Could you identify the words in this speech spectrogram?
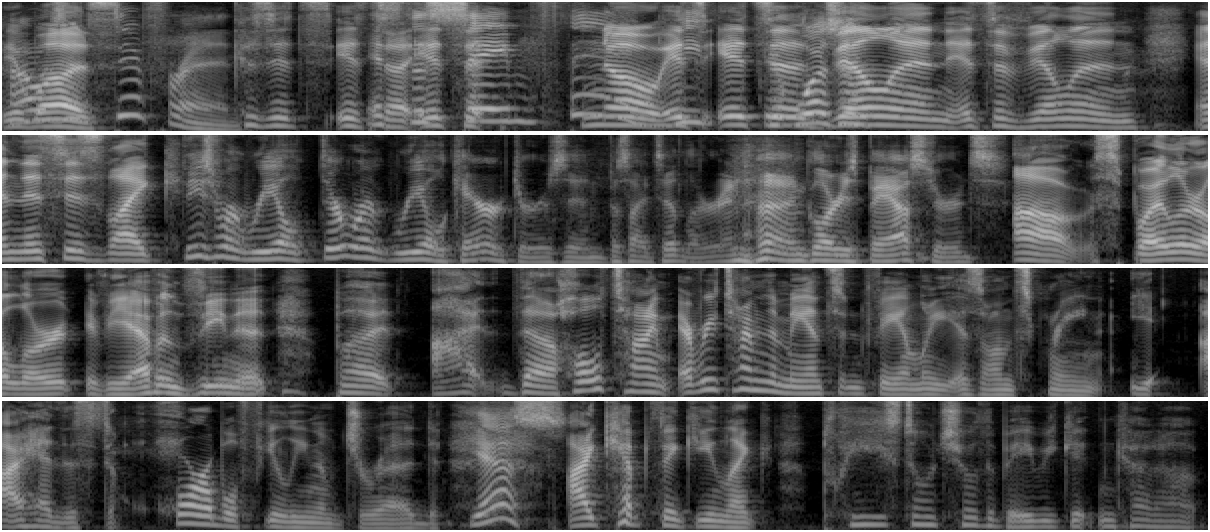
it How was it different? because it's it's It's a, the it's same a, thing. No, it's He- it's it a villain. It's a villain, and this is like These weren't real. There weren't real characters in besides Hitler and, and Glorious Bastards. uh, spoiler alert if you haven't seen it. But I the whole time, every time the Manson family is on screen, I had this horrible feeling of dread. yes. I kept thinking like, please don't show the baby getting cut up.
